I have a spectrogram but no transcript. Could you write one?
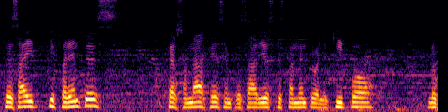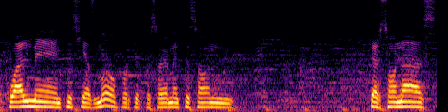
Entonces hay diferentes personajes, empresarios que están dentro del equipo, lo cual me entusiasmó porque pues obviamente son personas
